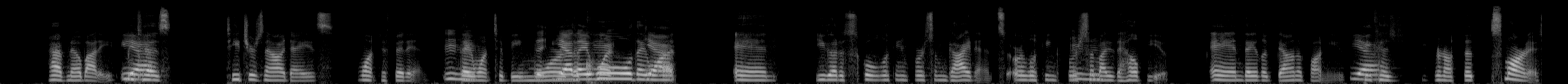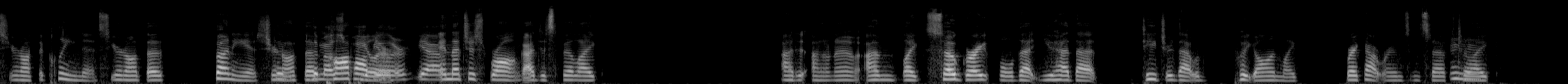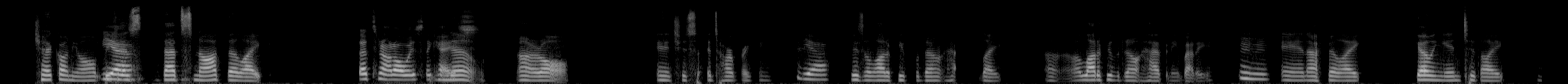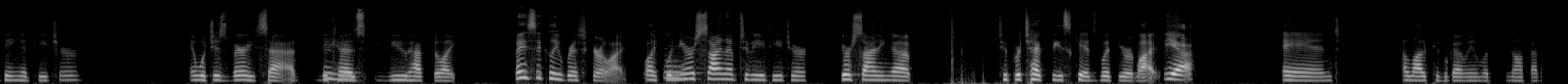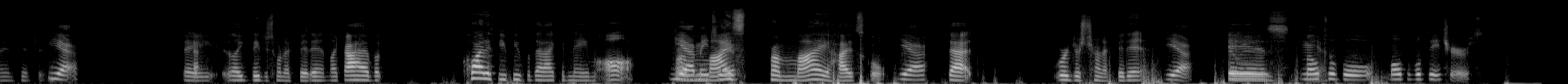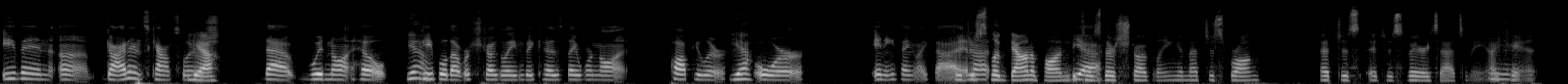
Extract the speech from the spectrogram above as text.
have nobody Yeah. because teachers nowadays want to fit in they Mhm. want to be The- more yeah, the they want- cool they yeah. want and you go to school looking for some guidance or looking for Mhm. somebody to help you and they look down upon you Yeah. because you're not the smartest you're not the cleanest you're not the funniest you're the, not the, most popular Yeah. and that's just wrong. I just feel like I, d- I don't know. I'm like so grateful that you had that teacher that would put y'all in like breakout rooms and stuff to Mhm. like check on y'all Yeah. because that's not the like That's not always the case. no, not at all. And it's just it's heartbreaking Yeah. because a lot of people don't ha- like I don't know. A lot of people don't have anybody, Mhm. and I feel like going into like being a teacher, and which is very sad Mm-hmm. because you have to like basically risk your life. Like when Mhm. you're signing up to be a teacher, you're signing up to protect these kids with your life. Yeah. And a lot of people go in with not that intention. Yeah. They like they just want to fit in. Like I have a, quite a few people that I could name off from Yeah, me my too. From my high school Yeah. that were just trying to fit in. Yeah. There And- was multiple multiple teachers, even um, guidance counselors Yeah. that would not help Yeah. people that were struggling because they were not popular Yeah. or anything like that. They're And just I- looked down upon because Yeah. they're struggling and that's just wrong. That's just it's just very sad to me. I Mhm. can't.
